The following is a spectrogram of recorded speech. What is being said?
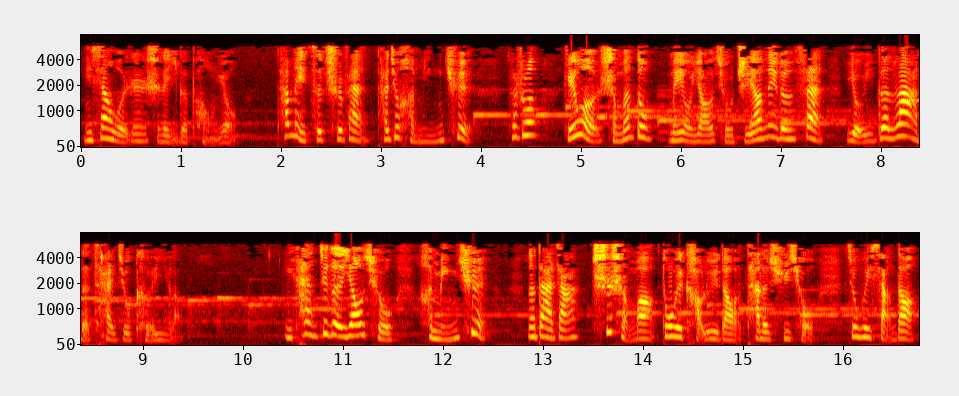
你像我认识的一个朋友，他每次吃饭他就很明确，他说给我什么都没有要求，只要那顿饭有一个辣的菜就可以了。你看这个要求很明确。那大家吃什么都会考虑到他的需求，就会想到，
